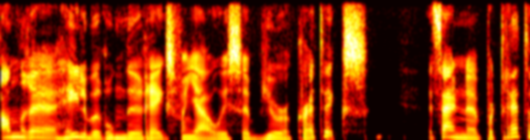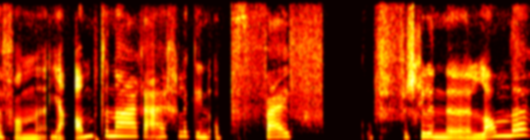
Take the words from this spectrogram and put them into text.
Andere hele beroemde reeks van jou is uh, Bureaucratics. Het zijn uh, portretten van uh, ja, ambtenaren eigenlijk in, op vijf op verschillende landen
